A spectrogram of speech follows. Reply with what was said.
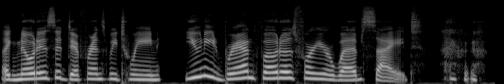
Like, notice the difference between you need brand photos for your website.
